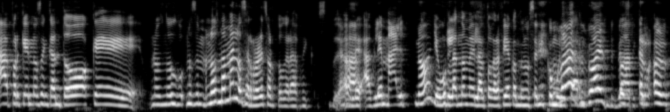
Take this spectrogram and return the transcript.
Ah, porque nos encantó que nos, nos, nos, nos maman los errores ortográficos. Hablé, hablé mal, ¿no? Yo burlándome de la ortografía cuando no sé ni comunicar. Los er-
